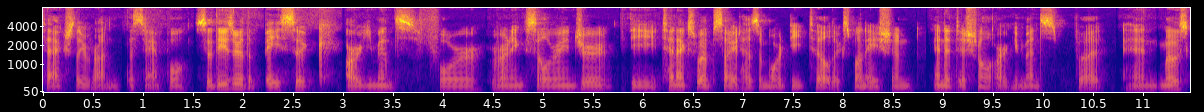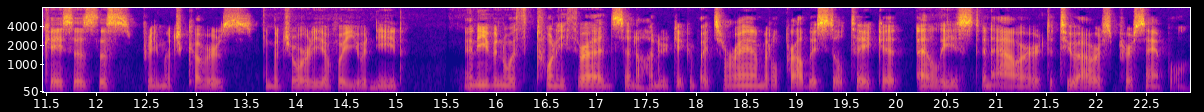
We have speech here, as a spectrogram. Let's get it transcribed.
to actually run the sample. So these are the basic arguments for running Cell Ranger. The 10x website has a more detailed explanation and additional arguments, but in most cases this pretty much covers the majority of what you would need. And even with 20 threads and 100 gigabytes of RAM, it'll probably still take it at least an hour to two hours per sample.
